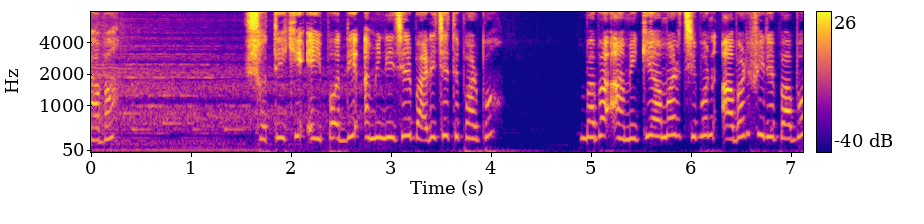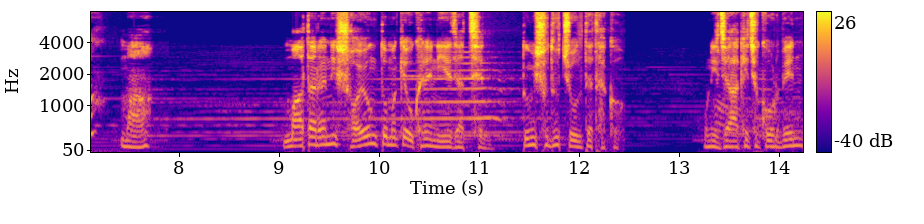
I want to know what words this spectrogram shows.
বাবা সত্যি কি এই পথ দিয়ে আমি নিজের বাড়ি যেতে পারব? বাবা, আমি কি আমার জীবন আবার ফিরে পাবো? মা, মাতারানী স্বয়ং তোমাকে ওখানে নিয়ে যাচ্ছেন। তুমি শুধু চলতে থাকো। উনি যা কিছু করবেন,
